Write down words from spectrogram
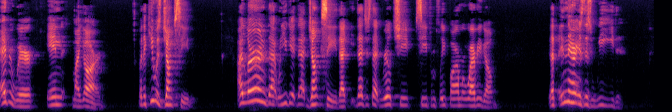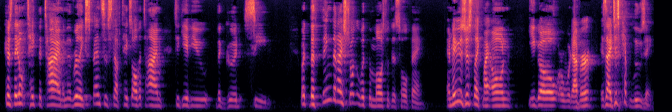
everywhere in my yard. But the key was junk seed. I learned that when you get that junk seed, that, that just that real cheap seed from Fleet Farm or wherever you go, that in there is this weed because they don't take the time and the really expensive stuff takes all the time to give you the good seed. But the thing that I struggled with the most with this whole thing, and maybe it's just like my own ego or whatever, is I just kept losing.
